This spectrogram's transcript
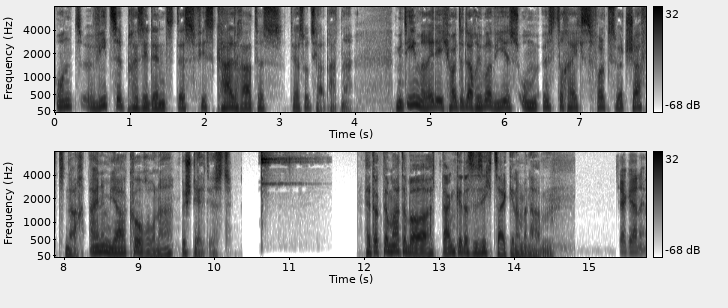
und Vizepräsident des Fiskalrates der Sozialpartner. Mit ihm rede ich heute darüber, wie es um Österreichs Volkswirtschaft nach einem Jahr Corona bestellt ist. Herr Dr. Marterbauer, danke, dass Sie sich Zeit genommen haben. Sehr gerne.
